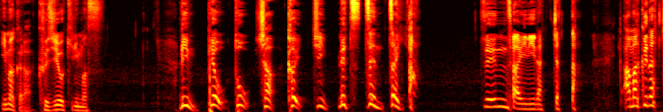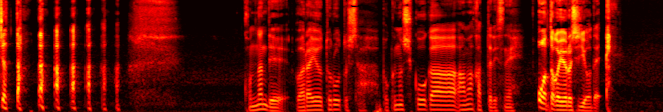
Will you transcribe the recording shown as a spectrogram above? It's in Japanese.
今からくじを切ります。臨、票、当、社、会、人、列、全在。あ全在になっちゃった。甘くなっちゃった。こんなんで笑いを取ろうとした僕の思考が甘かったですね。終わった方がよろしいようで。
